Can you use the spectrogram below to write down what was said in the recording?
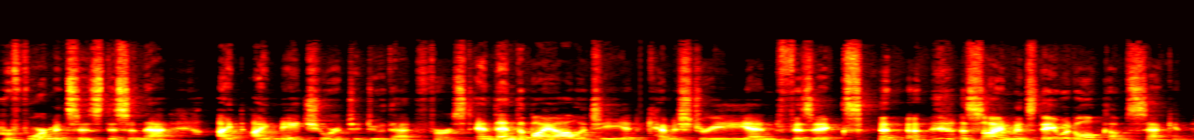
performances, this and that, I, I made sure to do that first. And then the biology and chemistry and physics assignments, they would all come second.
